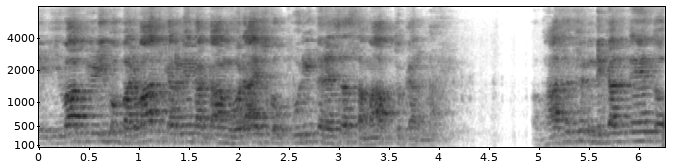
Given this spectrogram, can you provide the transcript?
एक युवा पीढ़ी को बर्बाद करने का काम हो रहा है, इसको पूरी तरह से समाप्त करना है। वहाँ से फिर निकलते हैं तो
